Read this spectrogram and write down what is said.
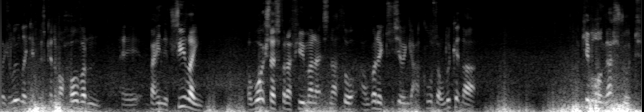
which looked like it was kind of a hovering uh, behind the tree line. I watched this for a few minutes and I thought I'm going to see if I can get a closer look at that. I came along this road,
